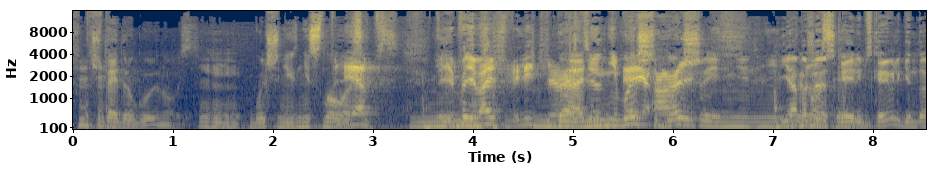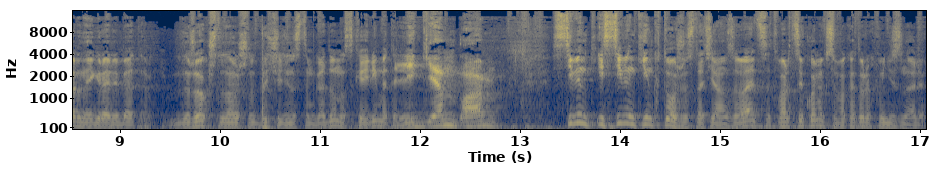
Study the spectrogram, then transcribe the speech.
Все. Читай другую новость. Больше ни, ни слова. Плебс! Не- Ты не понимаешь величие Да, не, не больше, больше. не- не- Я обожаю Skyrim. Skyrim. Skyrim легендарная игра, ребята. Жалко, что она вышла в 2011 году, но Skyrim это легенда. Стивен, и Стивен Кинг тоже статья называется «Творцы комиксов, о которых вы не знали».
